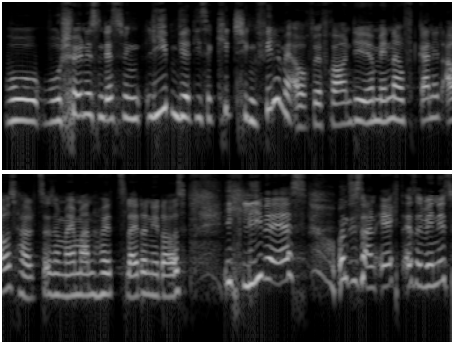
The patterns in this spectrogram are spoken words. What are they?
wo, wo schön ist. Und deswegen lieben wir diese kitschigen Filme auch, wir Frauen, die ihr Männer oft gar nicht aushalten. Also mein Mann hält es leider nicht aus. Ich liebe es. Und sie sind echt, also wenn ich es,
